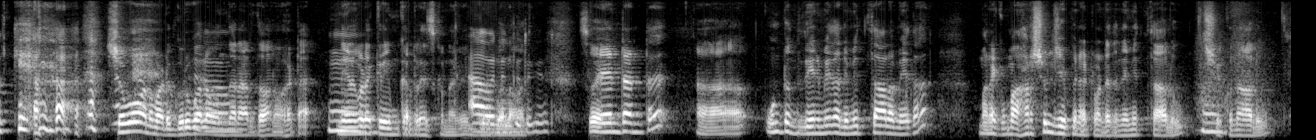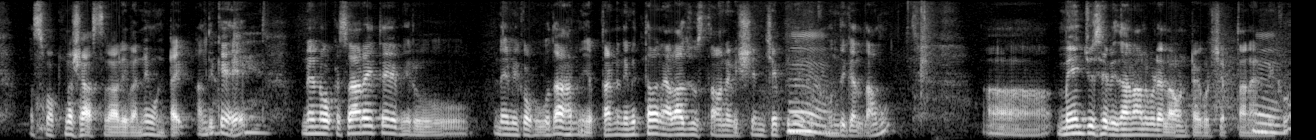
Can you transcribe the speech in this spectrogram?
ఓకే. శుభం అనమాట గురుబలం ఉందని అర్థం అనమాట నేను కూడా క్రీమ్ కలర్ వేసుకున్నాను గురుబలం. సో ఏంటంటే ఉంటుంది. దీని మీద నిమిత్తాల మీద మనకి మహర్షులు చెప్పినటువంటిది నిమిత్తాలు శకునాలు స్వప్న శాస్త్రాలు ఇవన్నీ ఉంటాయి. అందుకే నేను ఒకసారి అయితే మీరు నేను మీకు ఒక ఉదాహరణ చెప్తాను నిమిత్తం ఎలా చూస్తాం అనే విషయం చెప్పి ముందుకెళ్దాము. మేము చూసే విధానాలు కూడా ఎలా ఉంటాయో కూడా చెప్తానండి మీకు.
